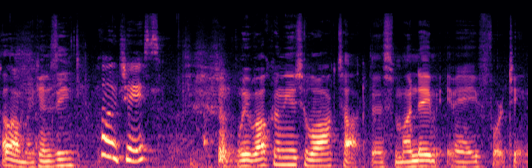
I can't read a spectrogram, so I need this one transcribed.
Hello, Mackenzie. Hello, Chase. We welcome you to Walk Talk this Monday, May 14th.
